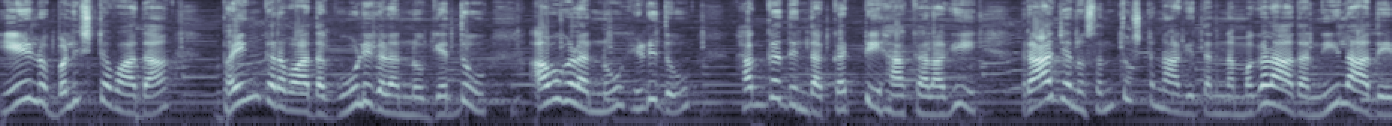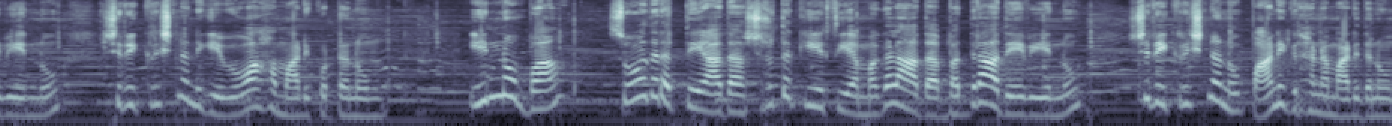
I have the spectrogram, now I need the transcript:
ಏಳು ಬಲಿಷ್ಠವಾದ ಭಯಂಕರವಾದ ಗೂಳಿಗಳನ್ನು ಗೆದ್ದು ಅವುಗಳನ್ನು ಹಿಡಿದು ಹಗ್ಗದಿಂದ ಕಟ್ಟಿ ಹಾಕಲಾಗಿ ರಾಜನು ಸಂತುಷ್ಟನಾಗಿ ತನ್ನ ಮಗಳಾದ ನೀಲಾದೇವಿಯನ್ನು ಶ್ರೀಕೃಷ್ಣನಿಗೆ ವಿವಾಹ ಮಾಡಿಕೊಟ್ಟನು. ಇನ್ನೊಬ್ಬ ಸೋದರತ್ತೆಯಾದ ಶ್ರುತಕೀರ್ತಿಯ ಮಗಳಾದ ಭದ್ರಾದೇವಿಯನ್ನು ಶ್ರೀಕೃಷ್ಣನು ಪಾಣಿಗ್ರಹಣ ಮಾಡಿದನು.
